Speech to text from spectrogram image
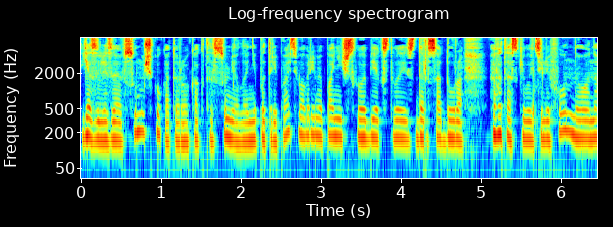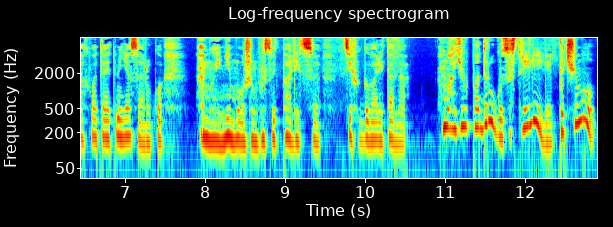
Я залезаю в сумочку, которую как-то сумела не потрепать во время панического бегства из Дарсадура. Вытаскиваю телефон, но она хватает меня за руку. «Мы не можем вызвать полицию», — тихо говорит она. «Мою подругу застрелили. Почему?»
